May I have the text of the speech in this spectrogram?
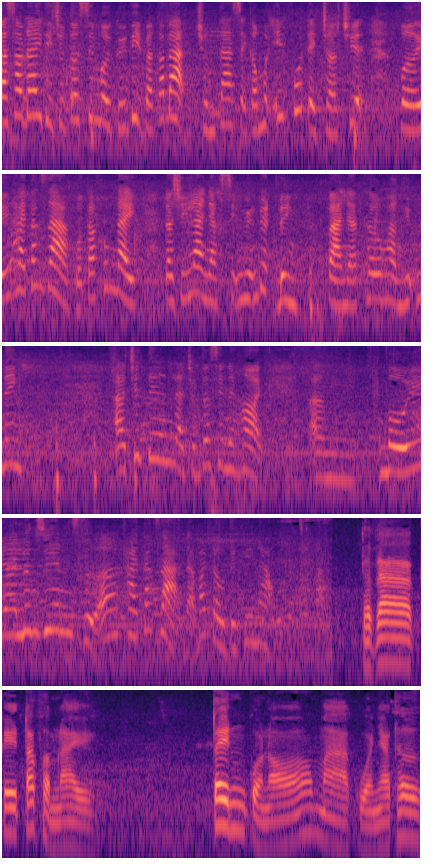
Và sau đây thì chúng tôi xin mời quý vị và các bạn chúng ta sẽ có một ít phút để trò chuyện với hai tác giả của ca khúc này, đó chính là nhạc sĩ Nguyễn Việt Bình và nhà thơ Hoàng Hữu Ninh. À, trước tiên là chúng tôi xin được hỏi um, mối lương duyên giữa hai tác giả đã bắt đầu từ khi nào? Thật ra cái tác phẩm này tên của nó mà của nhà thơ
